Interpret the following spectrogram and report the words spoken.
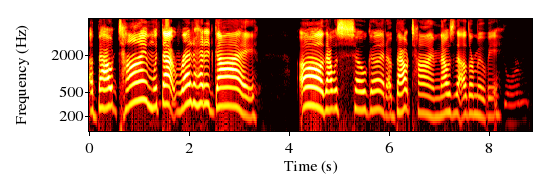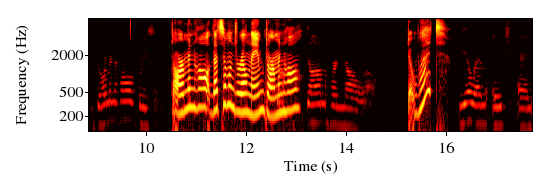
about time with that redheaded guy. Oh, that was so good. About time. That was the other movie. Dorm Dorman Hall Gleason. Dorman Hall. That's someone's real name. Dorman Hall. Dom Hernall. D- what? D O M H N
